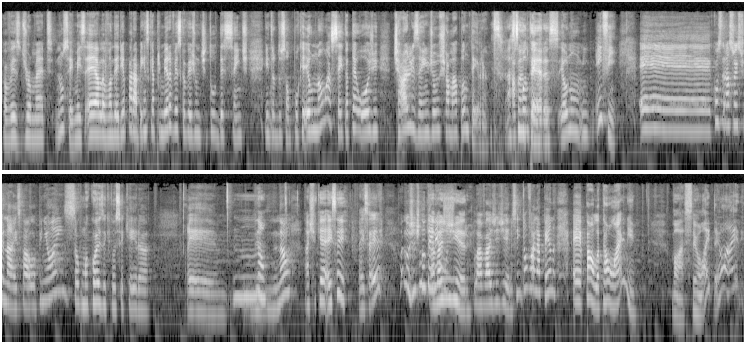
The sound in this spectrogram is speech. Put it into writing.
Talvez Dromat, não sei, mas é a Lavanderia Parabéns, que é a primeira vez que eu vejo um título decente em tradução, porque eu não aceito até hoje Charles Angels chamar Pantera. As Panteras. Eu não. Enfim. É, Considerações finais, Paulo. Opiniões? Alguma coisa que você queira. é, Não, Não? acho que é, é isso aí. É isso aí? Mano, a gente não tem Lavagem nenhum- de dinheiro. Lavagem de dinheiro. Sim, então vale a pena. É, Paula, tá online? Bom, assim, online tem online.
